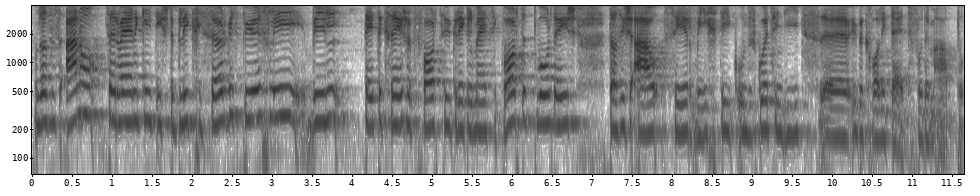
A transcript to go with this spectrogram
Und was es auch noch zu erwähnen gibt, ist der Blick ins Servicebüchli, weil dort siehst, ob das Fahrzeug regelmäßig gewartet wurde. Das ist auch sehr wichtig und ein gutes Indiz äh, über die Qualität von dem Auto.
